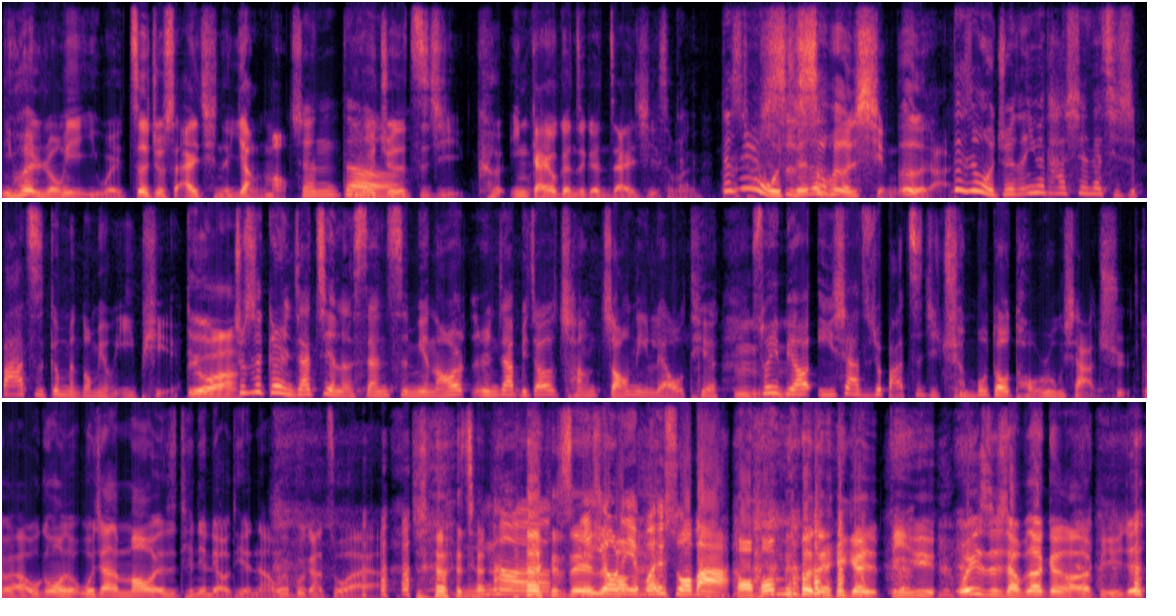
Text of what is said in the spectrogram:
你会很容易以为这就是爱情的样貌，真的，你会觉得自己可应该要跟这个人在一起什么？但是因为我觉得社会很险恶的。但是我觉得，因为他现在其实八字根本都没有一撇，对啊，就是跟人家见了三次面，然后人家比较常找你聊天，嗯、所以不要一下子就把自己全部都投入下去。对啊，我跟我我家的猫也是天天聊天呐、啊，我也不会跟他做爱啊。那 你有你也不会说吧？好荒谬的一个比喻，我一直想不到更好的比喻，就是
